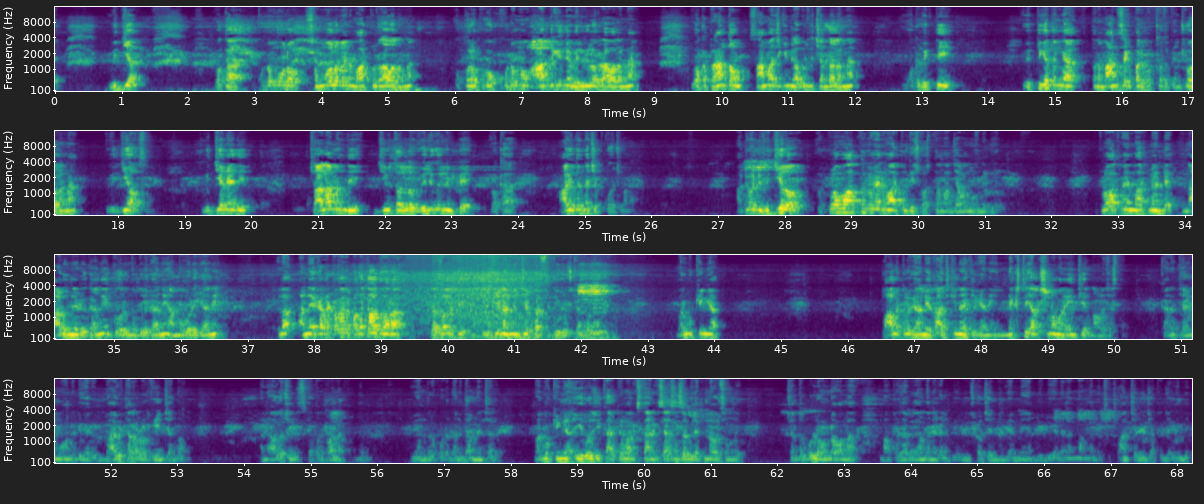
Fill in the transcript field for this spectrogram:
విద్య ఒక కుటుంబంలో సమూలమైన మార్పులు రావాలన్నా ఒక ఒక కుటుంబం ఆర్థికంగా వెలుగులోకి రావాలన్నా ఒక ప్రాంతం సామాజికంగా అభివృద్ధి చెందాలన్నా ఒక వ్యక్తి వ్యక్తిగతంగా తన మానసిక పరిపక్వత పెంచుకోవాలన్నా విద్య అవసరం. విద్య అనేది చాలామంది జీవితాల్లో వెలుగులు నింపే ఒక ఆయుధంగా చెప్పుకోవచ్చు మనం. అటువంటి విద్యలో విప్లవాత్మకమైన మార్పులు తీసుకొస్తాం మన జగన్మోహన్ రెడ్డి గారు. విప్లవాత్మకమైన మార్పులు అంటే నాడు నేడు కానీ గోరుముద్దులు కానీ అమ్మఒడి కానీ ఇలా అనేక రకమైన పథకాల ద్వారా ప్రజలకి విద్యను అందించే పరిస్థితి ఈరోజు కనబడుతుంది. మరి ముఖ్యంగా పాలకులు కానీ రాజకీయ నాయకులు కానీ నెక్స్ట్ ఎలక్షన్లో మనం ఏం చేయాలని ఆలోచిస్తాం? కానీ జగన్మోహన్ రెడ్డి గారు భావితరాల వాళ్ళకి ఏం చేద్దాం అని ఆలోచన తీసుకే పరిపాలన మీ అందరూ కూడా దాన్ని గమనించాలి. మరి ముఖ్యంగా ఈరోజు ఈ కార్యక్రమానికి స్థానిక శాసనసభ్యులు అటెండ్ ఉంది? చంద్రపూర్లో ఉండడం వల్ల మా ప్రజాప్రతినిధులందరినీ కలిపి మున్సిపల్ చైర్మన్ గారిని ఎంపీపీ గారిని నన్ను అందరినీ చేయమని చెప్పడం జరిగింది.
